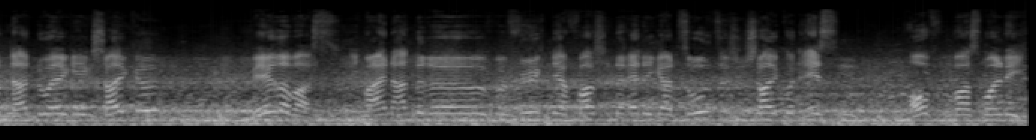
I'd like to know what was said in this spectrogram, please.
Und dann Duell gegen Schalke wäre was. Ich meine, andere befürchten ja fast eine Relegation zwischen Schalke und Essen. Hoffen wir es mal nicht.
